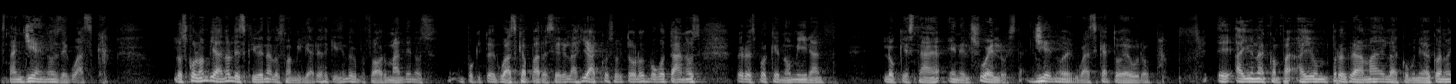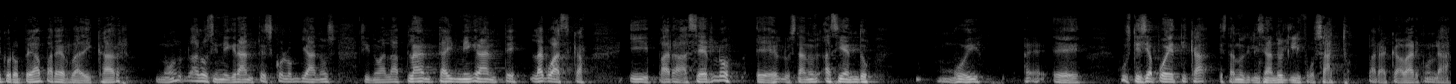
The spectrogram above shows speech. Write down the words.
están llenos de huasca. Los colombianos le escriben a los familiares aquí diciendo que por favor mándenos un poquito de huasca para hacer el ajiaco, sobre todo los bogotanos, pero es porque no miran lo que está en el suelo, está lleno de huasca toda Europa. Eh, hay, hay un programa de la Comunidad Económica Europea para erradicar no a los inmigrantes colombianos, sino a la planta inmigrante, la huasca, y para hacerlo eh, lo están haciendo muy eh, justicia poética, están utilizando el glifosato para acabar con la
